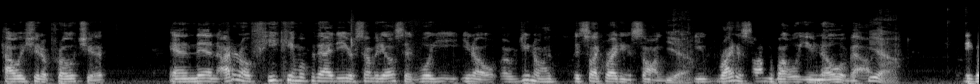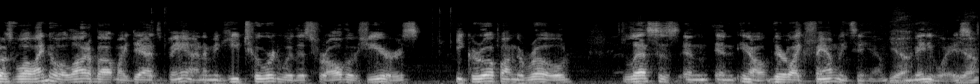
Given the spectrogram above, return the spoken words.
how he should approach it. And then I don't know if he came up with the idea or somebody else said, "Well, you, you know, or, you know, it's like writing a song. Yeah. You write a song about what you know about. Yeah. He goes, "Well, I know a lot about my dad's band. I mean, he toured with us for all those years. He grew up on the road. Les is, and and you know, they're like family to him yeah. in many ways. Yeah.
